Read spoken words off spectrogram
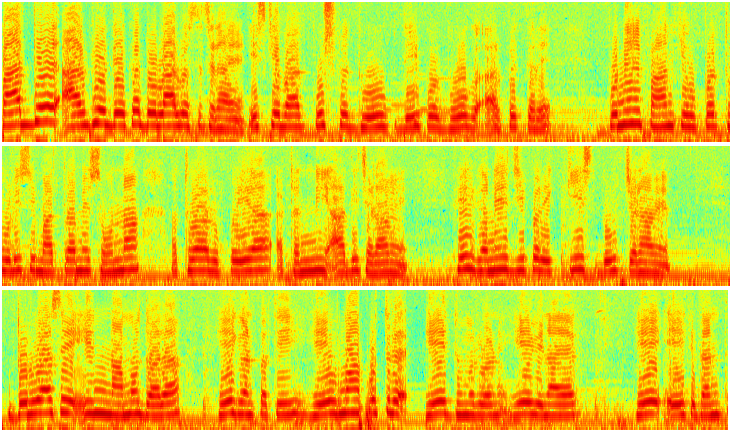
पाद्य अर्घ्य देकर दो लाल वस्त्र चढ़ाए। इसके बाद पुष्प, धूप, दीप और भोग अर्पित करें। पुनः पान के ऊपर थोड़ी सी मात्रा में सोना अथवा रुपया, अठन्नी आदि चढ़ावे। फिर गणेश जी पर 21 धूप चढ़ावे। दुर्वा से इन नामों द्वारा, हे गणपति, हे उमा पुत्र हे धूम्रवर्ण, हे विनायक, हे एक दंत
